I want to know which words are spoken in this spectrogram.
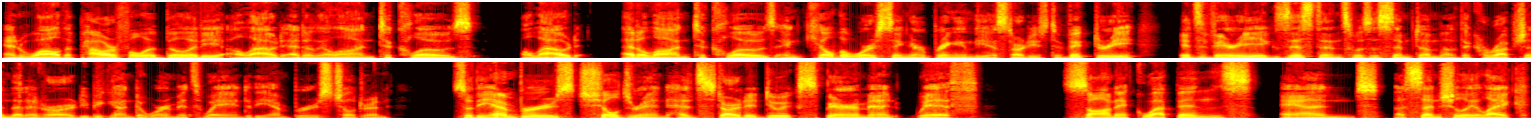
And while the powerful ability allowed Eidolon to close, allowed Eidolon to close and kill the war singer, bringing the Astartes to victory, its very existence was a symptom of the corruption that had already begun to worm its way into the Emperor's children. So the Emperor's children had started to experiment with sonic weapons and essentially like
